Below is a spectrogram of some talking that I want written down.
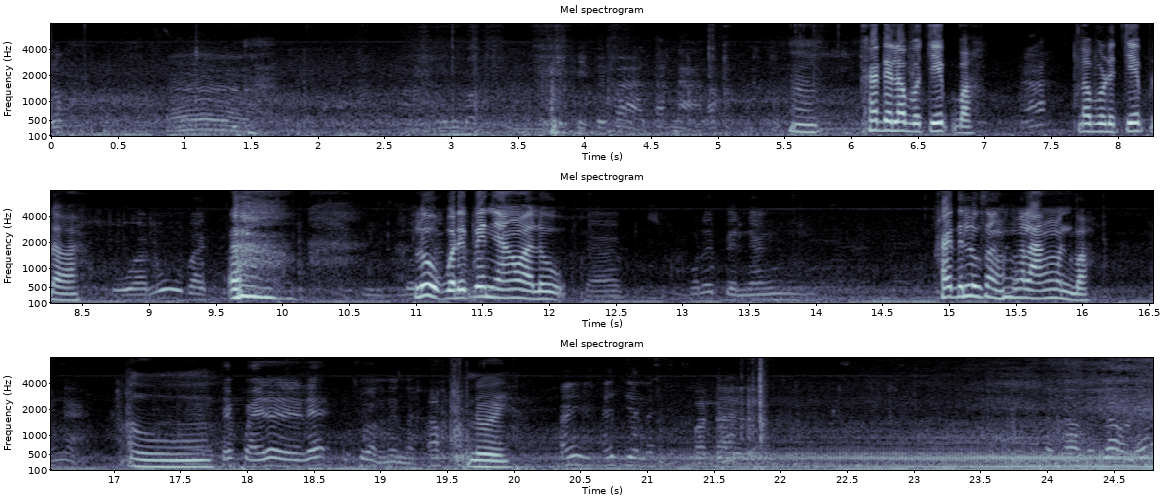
รถเออ ติดไฟฟ้าตัดหน้าแล้วอืมแค่แต่เราบ่เจ็บบ่นะเราบ่ได้เจ็บแล้วอะหัวลู่ไปลูกบ่ได้เป็นหยังวะลูกแต่บ่ได้เป็นหยังใครเป็นลูกสั่งข้างหลังมันบ่ข้างหน้าโอ้แจ็คไปได้เลยแหละช่วงนั้นนะโดยให้ให้เทียนเลยบันไดเลยแต่เจ้ากับเจ้าแล้ว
